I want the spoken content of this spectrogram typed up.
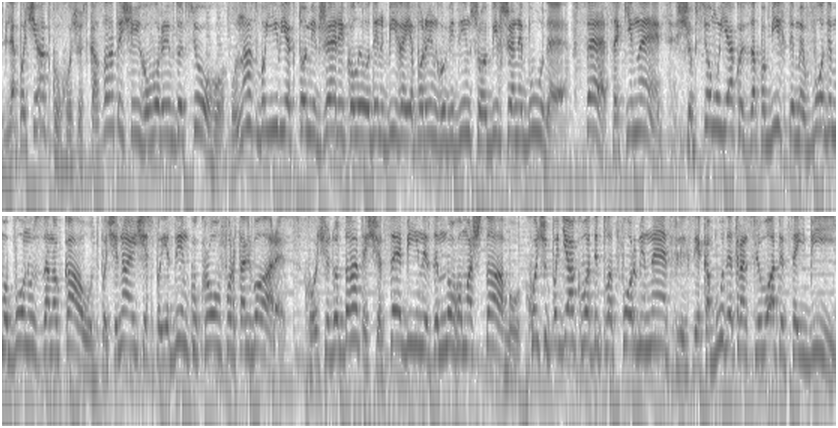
Для початку хочу сказати, що й говорив до цього. У нас боїв як Томі Джері, коли один бігає по рингу від іншого, більше не буде. Все, це кінець. Щоб цьому якось запобігти, ми вводимо бонус за нокаут, починаючи з поєдинку Кроуфорд Альварес. Хочу додати, що це бій неземного масштабу. Хочу подякувати платформі Netflix, яка буде транслювати цей бій.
